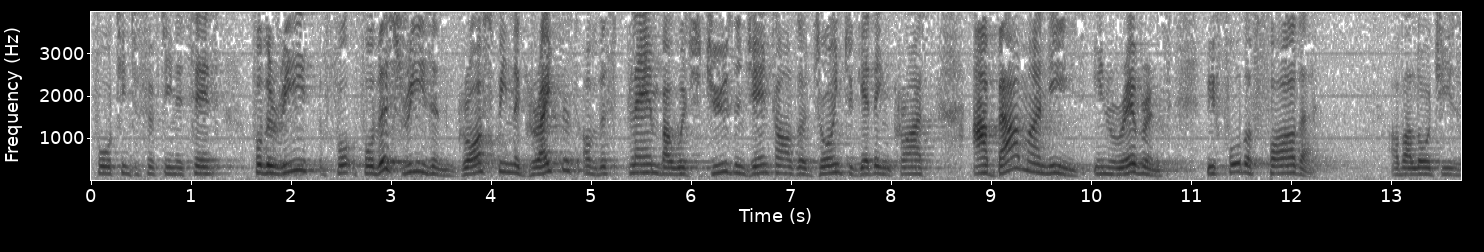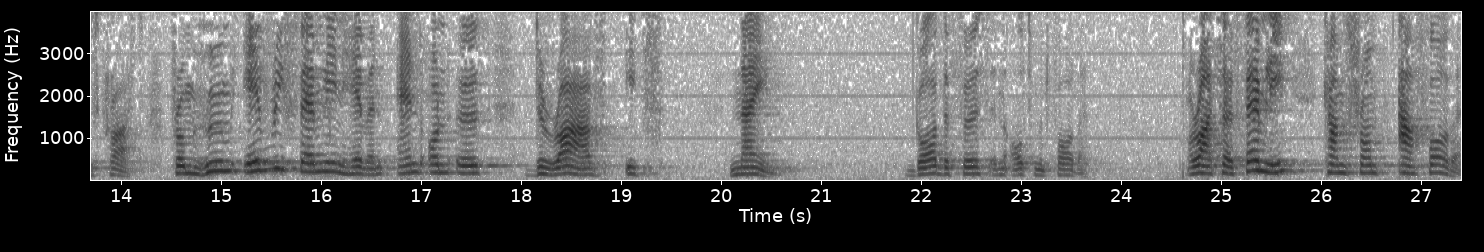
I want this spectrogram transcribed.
14 to 15. It says, for, the re- for, for this reason, grasping the greatness of this plan by which Jews and Gentiles are joined together in Christ, I bow my knees in reverence before the Father of our Lord Jesus Christ, from whom every family in heaven and on earth derives its name. God the first and the ultimate Father. Alright, so family comes from our Father.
